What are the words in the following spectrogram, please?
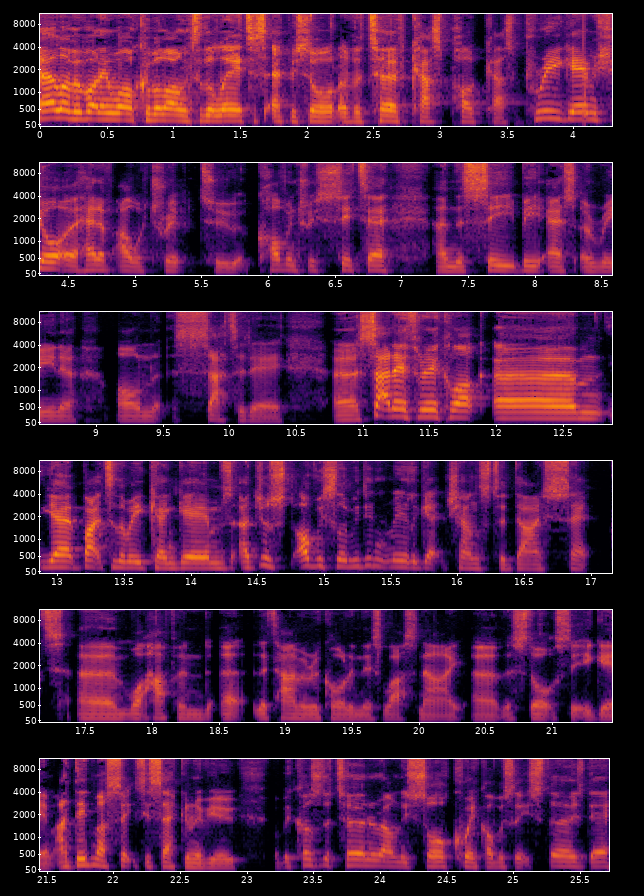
Hello, everybody, and welcome along to the latest episode of the Turfcast podcast pre-game show ahead of our trip to Coventry City and the CBS Arena on Saturday. Uh, Saturday, three o'clock. Um, yeah, back to the weekend games. I just obviously we didn't really get a chance to dissect um, what happened at the time of recording this last night, uh, the Stoke City game. I did my 60 second review, but because the turnaround is so quick, obviously it's Thursday.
